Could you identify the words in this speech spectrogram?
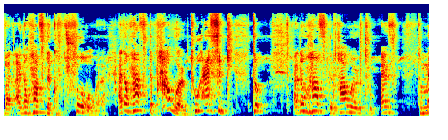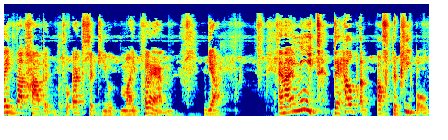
but I don't have the control. I don't have the power to execute to I don't have the power to to make that happen, to execute my plan. Yeah. And I need the help of the people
